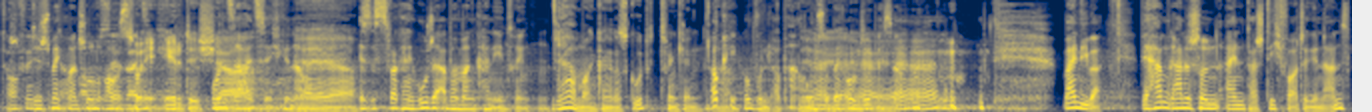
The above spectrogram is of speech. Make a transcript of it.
Torfig, Den schmeckt ja, man schon raus. So irdisch, Und ja. salzig, genau. Ja, ja, ja. Es ist zwar kein guter, aber man kann ihn trinken. Ja, man kann das gut trinken. Okay, oh, wunderbar. Umso, be- ja, umso ja, besser. ja, ja. Mein Lieber, wir haben gerade schon ein paar Stichworte genannt.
